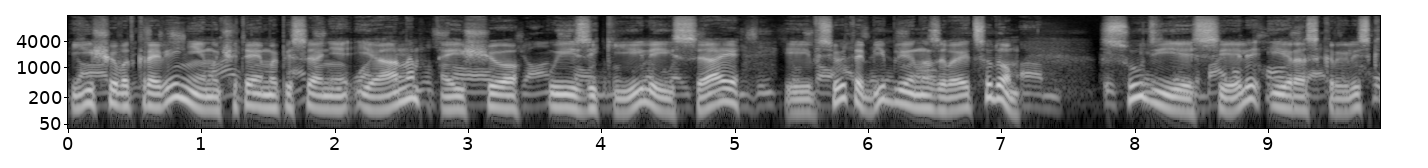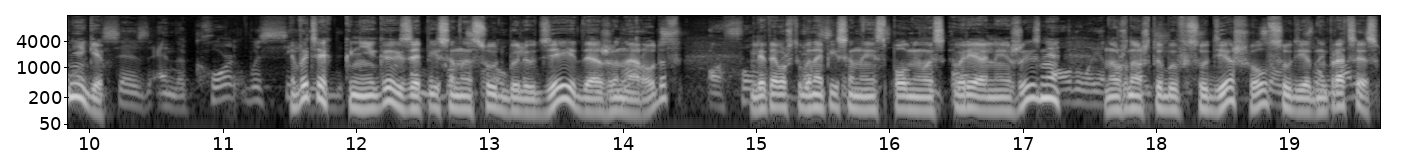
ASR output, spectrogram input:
Еще в Откровении мы читаем описание Иоанна, а еще у Иезекииля, Исаия, и все это Библия называет судом судьи сели и раскрылись книги. В этих книгах записаны судьбы людей и даже народов. Для того, чтобы написанное исполнилось в реальной жизни, нужно, чтобы в суде шел судебный процесс.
